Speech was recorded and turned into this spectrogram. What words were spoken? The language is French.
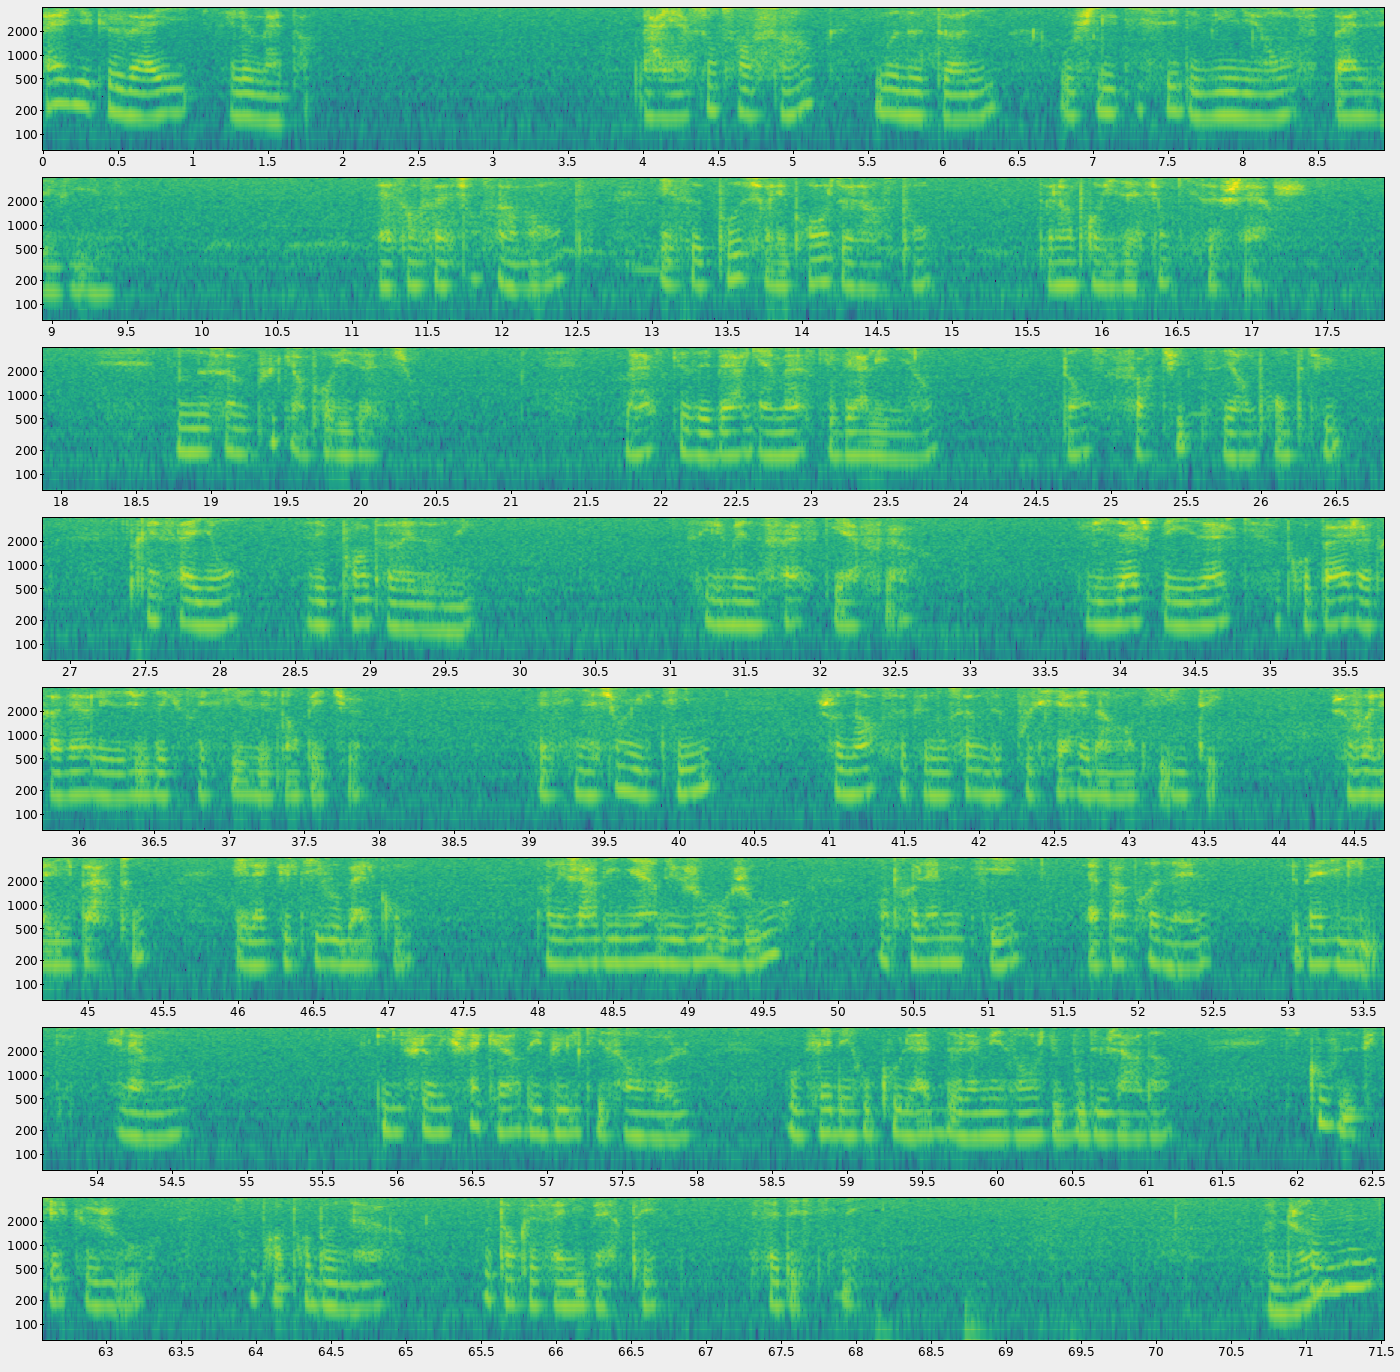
Vaille que vaille, c'est le matin. Variation sans fin, monotone, au fil tissé de mille nuances pâles et vives. La sensation s'invente et se pose sur les branches de l'instant, de l'improvisation qui se cherche. Nous ne sommes plus qu'improvisation. Masques et bergamasques verléniens, danses fortuites et impromptues, tressaillants et pointes raisonnées. C'est l'humaine face qui affleure, le visage paysage qui se propage à travers les yeux expressifs et tempétueux. Fascination ultime, j'honore ce que nous sommes de poussière et d'inventivité. Je vois la vie partout et la cultive au balcon, dans les jardinières du jour au jour, entre l'amitié, la pimprenelle, le basilic et l'amour. Il y fleurit chaque heure des bulles qui s'envolent, au gré des roucoulades de la mésange du bout du jardin, qui couvre depuis quelques jours son propre bonheur, autant que sa liberté et sa destinée. Bonne journée.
